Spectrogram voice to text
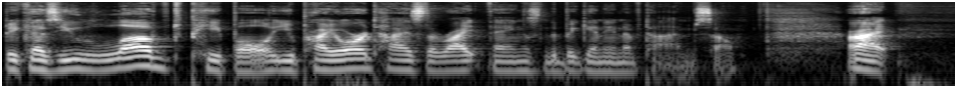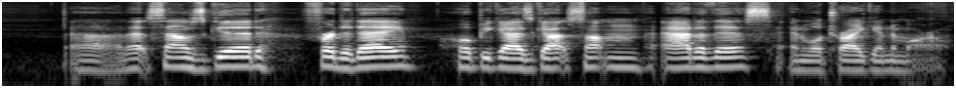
because you loved people, you prioritized the right things in the beginning of time. So, all right, uh, that sounds good for today. Hope you guys got something out of this, and we'll try again tomorrow.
